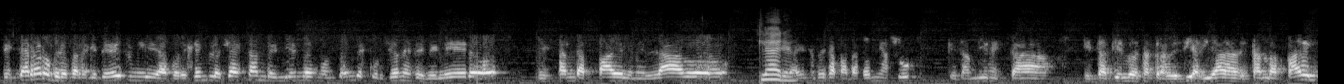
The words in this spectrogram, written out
Está raro, pero para que te des una idea, por ejemplo, ya están vendiendo un montón de excursiones de velero, de stand-up paddle en el lago. Claro. Hay una empresa Patagonia Sub que también está está haciendo estas travesías guiadas de stand-up paddle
